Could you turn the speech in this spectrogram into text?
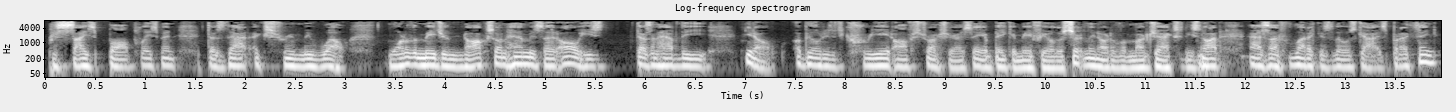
precise ball placement, does that extremely well. One of the major knocks on him is that, oh, he's doesn't have the, you know, ability to create off structure. I say a Baker Mayfield, or certainly not of a Lamar Jackson. He's not as athletic as those guys. But I think,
